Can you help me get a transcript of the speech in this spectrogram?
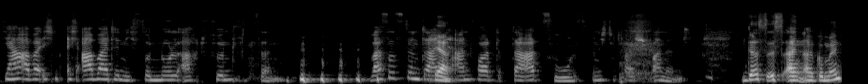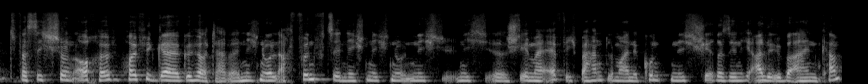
ja, aber ich, ich arbeite nicht so 0815. Was ist denn deine ja. Antwort dazu? Das finde ich total spannend. Das ist ein Argument, was ich schon auch häufiger gehört habe. Nicht 0815, nicht, nicht, nicht, nicht äh, Schema F. Ich behandle meine Kunden nicht, schere sie nicht alle über einen Kamm.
